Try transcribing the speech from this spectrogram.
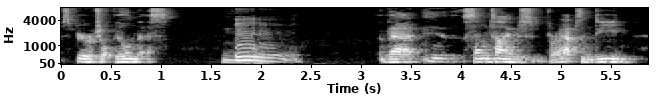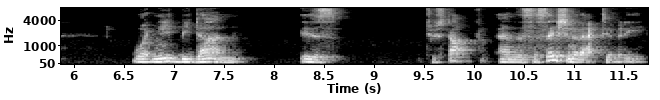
spiritual illness. Mm. That sometimes, perhaps indeed, what need be done is to stop and the cessation of activity.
